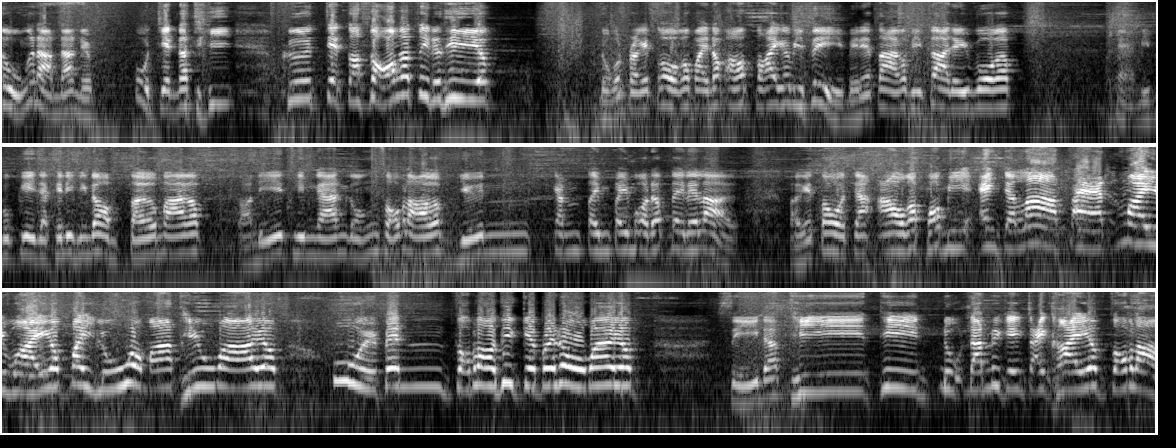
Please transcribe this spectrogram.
สูงขนาดนั้นเดี๋ยวโอ้เจ็ดนาที คือเจ็ดต่อสองครับสี่นาทีครับโดนปราเกโตเข้าไปน็อกเอาท์ไซด์ครับพีซี่เบเนต้าก็พีซ่าเดวิโวครับแหมมีปุกกี้จากเคดีคิงดอมเติมมาครับ ตอนนี้ทีมงานของสองเราครับยืนกันเต็มไปหมดครับในเลยล่ะปราเกโตจะเอาครับเพราะมีแองเจล่าแตดไม่ไหวครับไม่รู้ว่ามาทิวมาครับอุ้ยเป็นสองเราที่เก็บไปโดมาครับสี่นาทีที่ดุดันไม่เกรงใจใครครับสองเรา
